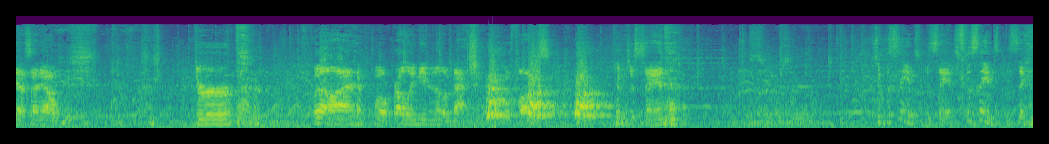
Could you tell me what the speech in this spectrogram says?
Yes, I know. Derp. Well, I will probably need another match with Fox. I'm just saying. Super Saiyan. Super Saiyan, Super Saiyan, Super Saiyan,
